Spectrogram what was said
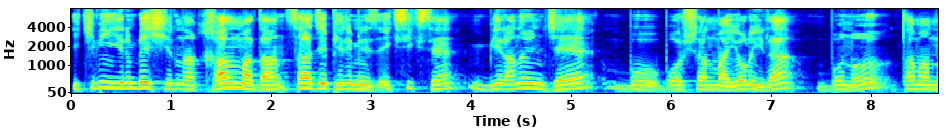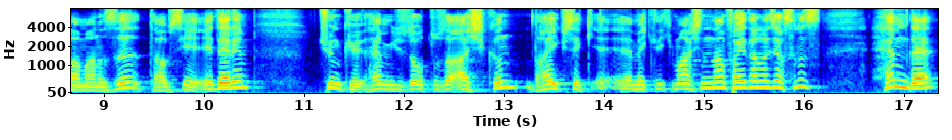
2025 yılına kalmadan sadece priminiz eksikse bir an önce bu borçlanma yoluyla bunu tamamlamanızı tavsiye ederim. Çünkü hem %30'a aşkın daha yüksek emeklilik maaşından faydalanacaksınız. Hem de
